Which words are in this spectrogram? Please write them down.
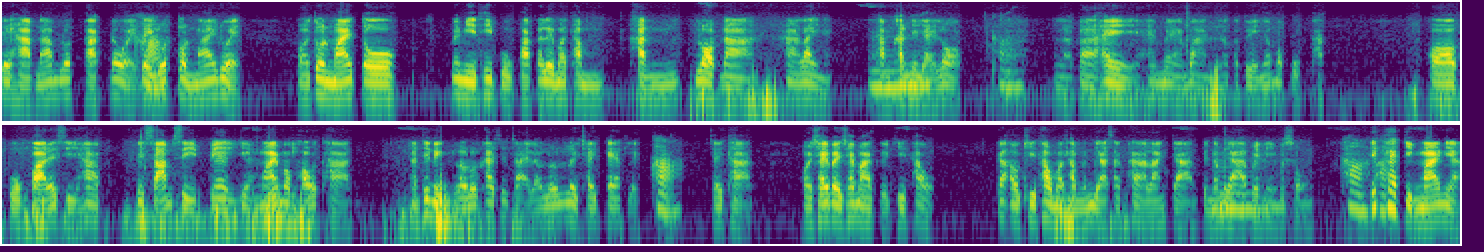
ได้หาบน้ำลดผักด้วยค่ะได้ลดต้นไม้ด้วย พอต้นไม้โต ไม่มีที่ปลูกผักก็เลยมาทำคันรอบนาห้าไร่เนี่ยทำคันใหญ่ๆรอบๆค่ะแล้วก็ให้ให้แม่บ้านแล้วก็ตัวเองก็มาปลูกผัก พอปลูกป่าได้สี่ห้าได้สามสี่ปีกิ่งไม้มาเผาถ่าน อันที่หนึ่งเราลดค่าใช้จ่ายแล้วลดเลิกใช้แก๊สเลยค่ะ ใช้ถ่าน พอใช้ไปใช้มาเกิดขี้เถ้าก็เอาขี้เถ้ามาทำน้ำยาซักผ้าล้างจานเป็นน้ำยาอืมเป็นเอกประสงค์ค่ะนี่แค่กิ่งไม้เนี่ย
